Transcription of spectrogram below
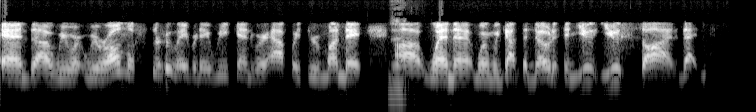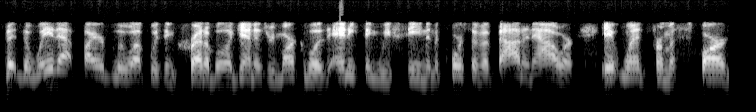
And uh, we were we were almost through Labor Day weekend. We were halfway through Monday Yeah. uh, when uh, when we got the notice, and you you saw it that. The, the way that fire blew up was incredible. Again, as remarkable as anything we've seen. In the course of about an hour, it went from a spark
